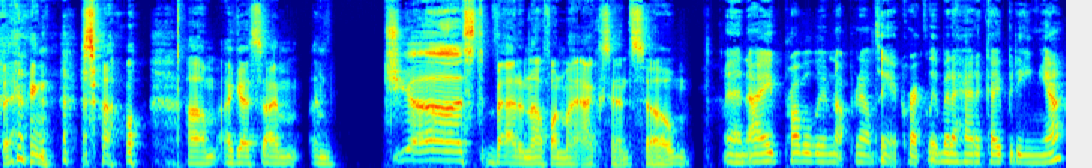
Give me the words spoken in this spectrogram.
thing. so, um, I guess I'm I'm just bad enough on my accent. So and I probably am not pronouncing it correctly, but I had a caipirinha,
